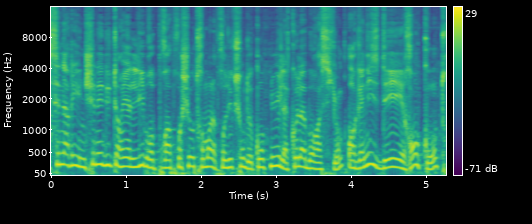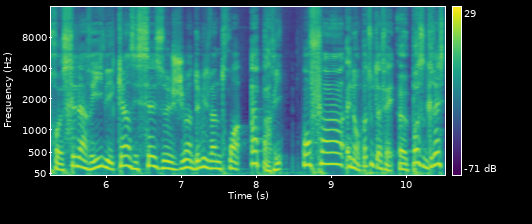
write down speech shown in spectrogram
Scénarii, une chaîne éditoriale libre pour approcher autrement la production de contenu et la collaboration, organise des rencontres Scénarii les 15 et 16 juin 2023 à Paris. Enfin, et non, pas tout à fait. Euh, Postgres,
